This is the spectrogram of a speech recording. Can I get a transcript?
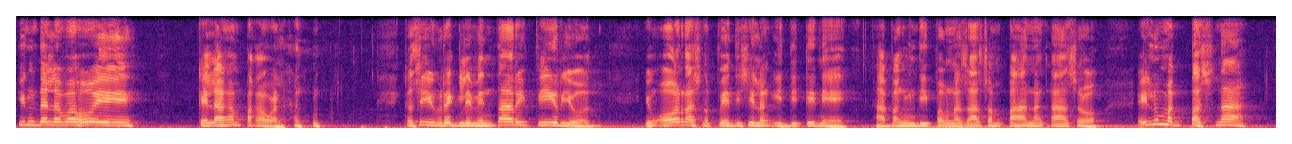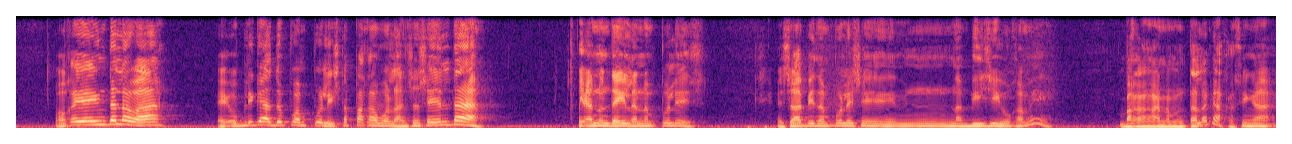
yung dalawa ho eh, kailangan pakawalan. Kasi yung reglementary period, yung oras na pwede silang iditin eh, habang hindi pa nasasampahan ng kaso, ay lumagpas na. O kaya yung dalawa, eh obligado po ang pulis na pakawalan sa selda. Eh anong dahilan ng pulis? Eh sabi ng pulis, eh nabisi ho kami. Baka nga naman talaga kasi nga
